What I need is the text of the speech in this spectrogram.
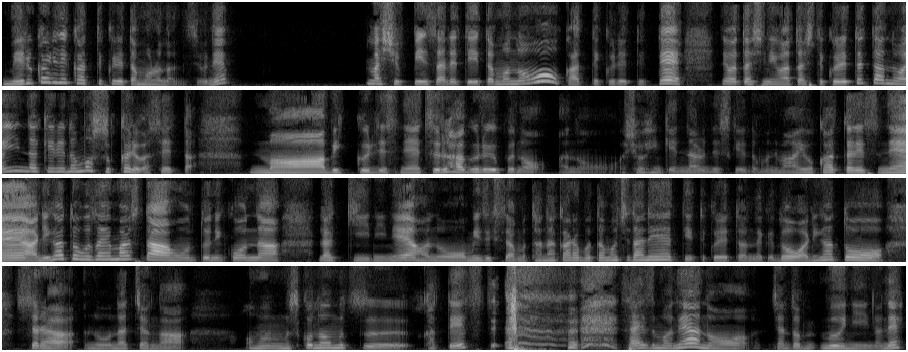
メルカリで買ってくれたものなんですよね。まあ、出品されていたものを買ってくれててで私に渡してくれてたのはいいんだけれどもすっかり忘れた。まあびっくりですね。ツルハグループのあの商品券になるんですけれどもね。まあよかったですね。ありがとうございました。本当にこんなラッキーにねあの水木さんも棚からぼたもちだねって言ってくれたんだけどありがとう。そしたらあのなっちゃんが息子のおむつ買ってっつって。サイズもねあのちゃんとムーニーのね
